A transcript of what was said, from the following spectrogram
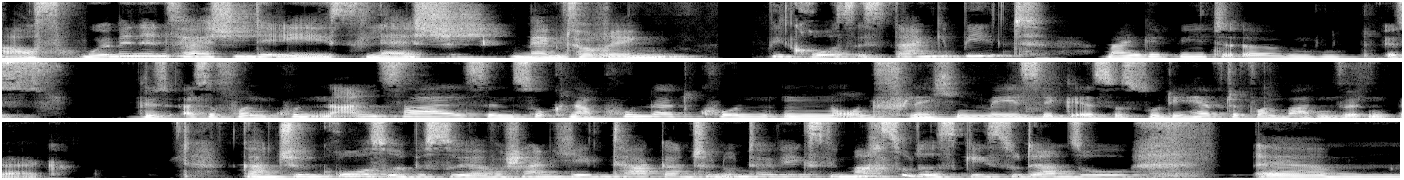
auf womeninfashion.de slash mentoring. Wie groß ist dein Gebiet? Mein Gebiet ähm, ist also von Kundenanzahl sind so knapp 100 Kunden und flächenmäßig ist es so die Hälfte von Baden-Württemberg ganz schön groß und bist du ja wahrscheinlich jeden Tag ganz schön unterwegs. Wie machst du das? Gehst du dann so ähm,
